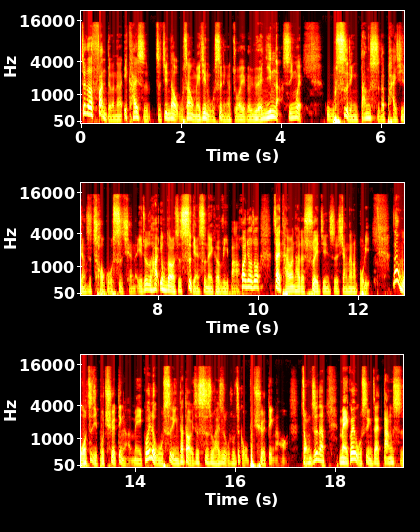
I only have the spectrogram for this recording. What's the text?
这个范德呢，一开始只进到五三五，没进五四零的主要有个原因呢，是因为五四零当时的排气量是超过四千的，也就是它用到的是四点四那颗 V 八。换句话说，在台湾它的税金是相当的不利。那我自己不确定啊，美规的五四零它到底是四速还是五速，这个我不确定啊。总之呢，美规五四零在当时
